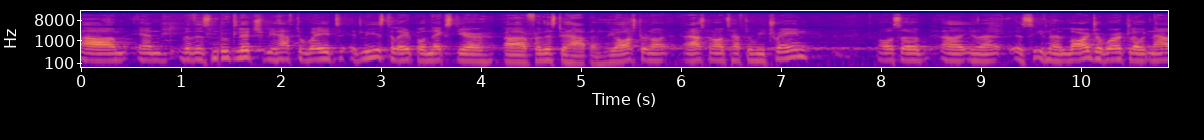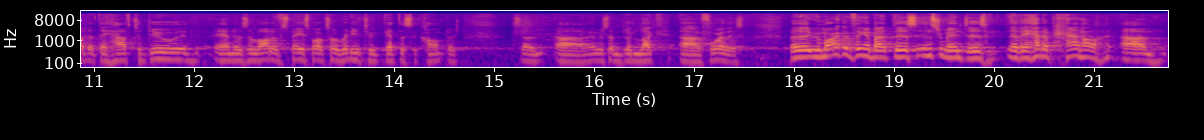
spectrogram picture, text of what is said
Um, and with this new glitch, we have to wait at least till April next year uh, for this to happen. The astronaut, astronauts have to retrain also, uh, you know, it's even a larger workload now that they have to do, and, and there's a lot of spacewalks already to get this accomplished. So uh, some good luck uh, for this. But the remarkable thing about this instrument is that they had a panel um,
